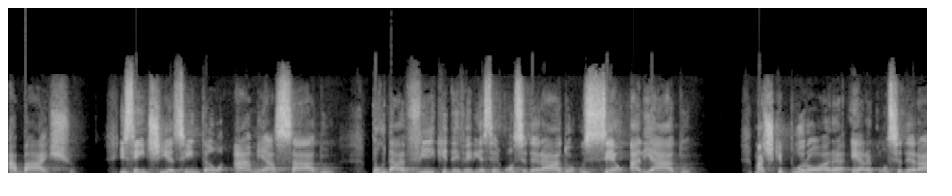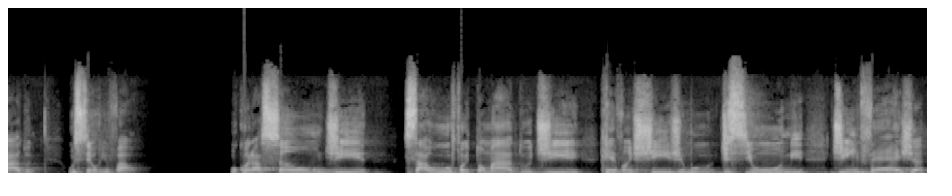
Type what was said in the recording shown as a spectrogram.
abaixo. E sentia-se então ameaçado por Davi, que deveria ser considerado o seu aliado, mas que por ora era considerado o seu rival. O coração de Saul foi tomado de revanchismo, de ciúme, de inveja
